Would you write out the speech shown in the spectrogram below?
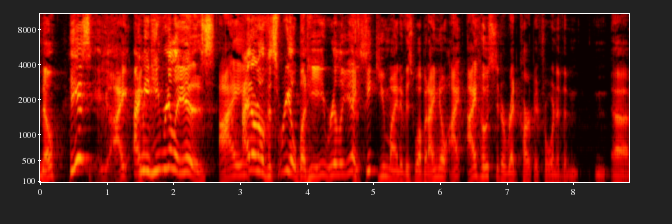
no? He is. I. I mean, he really is. I. I don't know if it's real, but he really is. I think you might have as well, but I know I, I hosted a red carpet for one of the uh,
